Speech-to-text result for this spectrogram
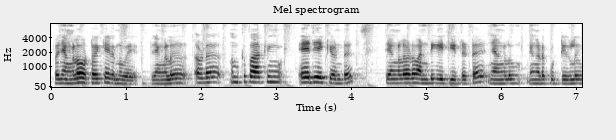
അപ്പോൾ ഞങ്ങൾ ഓട്ടോയ്ക്കായിരുന്നു പോയത് ഞങ്ങൾ അവിടെ നമുക്ക് പാർക്കിംഗ് ഏരിയ ഒക്കെ ഉണ്ട്. ഞങ്ങളവിടെ വണ്ടി കയറ്റിയിട്ടിട്ട് ഞങ്ങളും ഞങ്ങളുടെ കുട്ടികളും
